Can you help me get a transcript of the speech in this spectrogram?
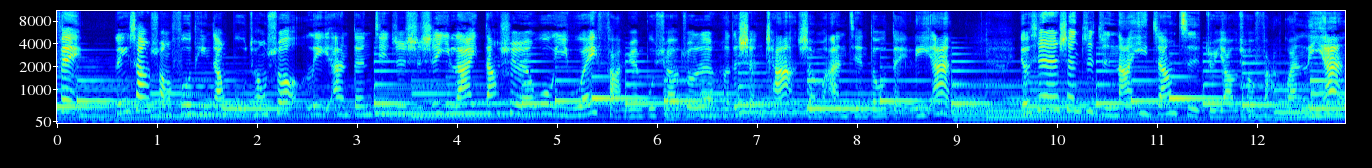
费。林尚爽副庭长补充说，立案登记制实施以来，当事人误以为法院不需要做任何的审查，什么案件都得立案。有些人甚至只拿一张纸就要求法官立案。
